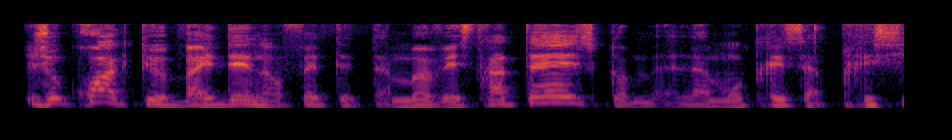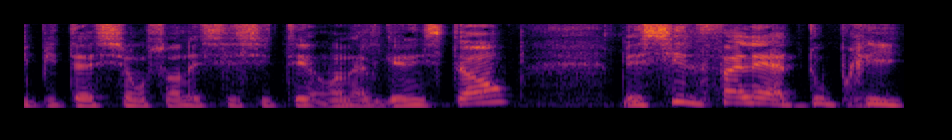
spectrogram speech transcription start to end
Je crois que Biden, en fait, est un mauvais stratège, comme l'a montré sa précipitation sans nécessité en Afghanistan. Mais s'il fallait à tout prix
